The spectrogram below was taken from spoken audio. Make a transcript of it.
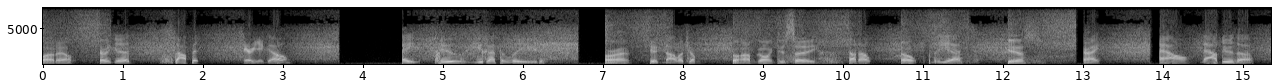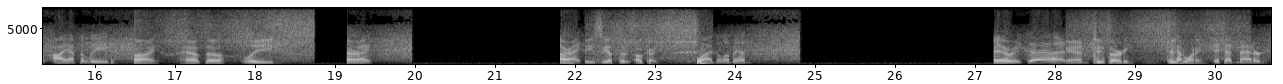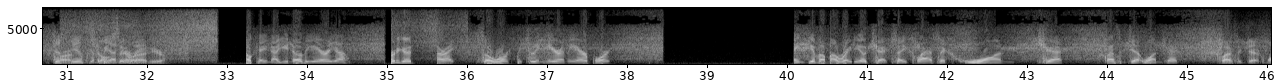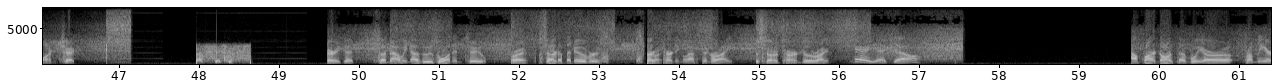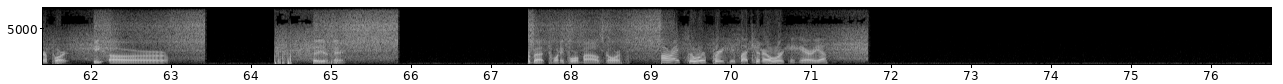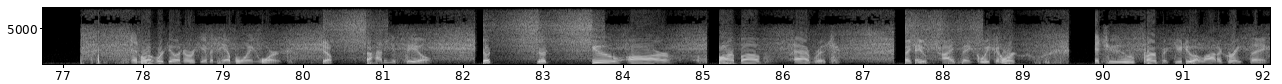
Flat out. Very good. Stop it. There you go. Hey, two, you got the lead. All right. You acknowledge them? So I'm going to say No, no. Nope. The yes. yes. All right. Now, now do the I have the lead. I have the lead. All right. All right. He's got the okay. Waggle them in. Very good. And 230, 220. It doesn't matter. Just right, he's going to be on your way. right here. Okay, now you know the area. Pretty good. All right. So work between here and the airport. And give them a radio check. Say Classic 1 check. Classic Jet 1 check. Classic Jet One check. Very good. So now we know who's 1 and 2. All right. Start the maneuvers. Start Right. turning left and right. Just going to turn to the right. There you go. How far north of we are from the airport? We are. Tell you in a minute. We're about 24 miles north. All right, so we're pretty much in our working area. And what we're doing is we're giving him wing work. Yep. So how do you feel? Good. Good. You are far above average. Thank you. I think we can work get you perfect. You do a lot of great things.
